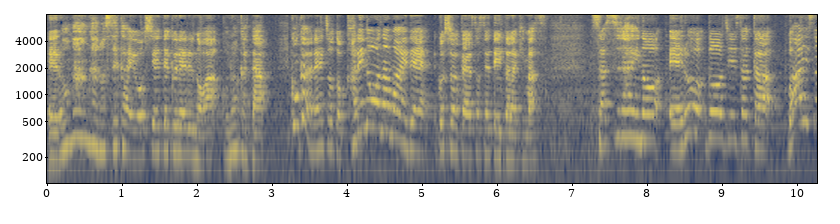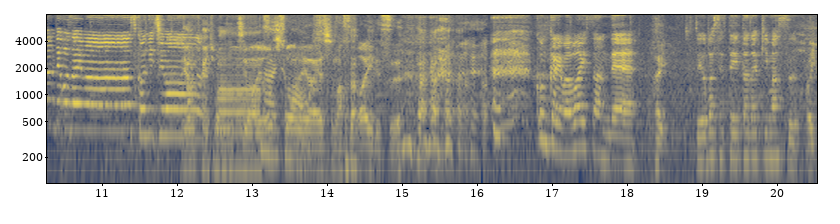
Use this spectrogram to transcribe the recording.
エロ漫画の世界を教えてくれるのはこの方。今回はねちょっと仮のお名前でご紹介をさせていただきますさすらいのエロ同人作家 Y さんでございますこんにちはよろしくお願いしこんますにちは。よろしくお願いします。Y です。今回は Y さんではい。ちょっと呼ばせていただきますはい。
